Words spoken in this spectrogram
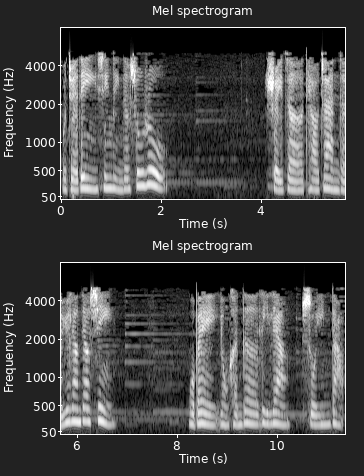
我决定心灵的输入，随着挑战的月亮调性，我被永恒的力量所引导。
